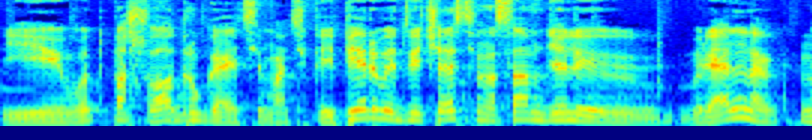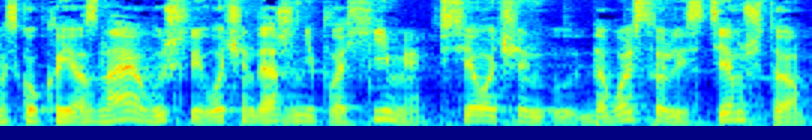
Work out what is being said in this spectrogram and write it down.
И вот пошла другая тематика. И первые две части, на самом деле, реально, насколько я знаю, вышли очень даже неплохими. Все очень удовольствовались тем, что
